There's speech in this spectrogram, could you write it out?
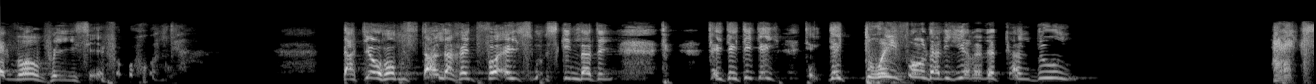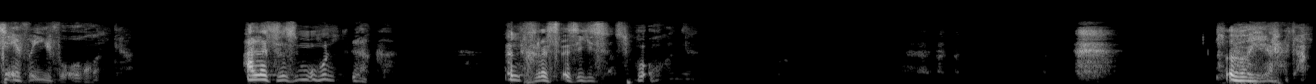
Ek wil vir u sê vanoggend dat jou omstandigheid vereis miskien dat jy jy jy jy jy, jy, jy twyfel dat die Here dit kan doen. En ek sê vir u vanoggend alles is moontlik in Christus Jesus vanoggend. O oh, Here, dankie.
